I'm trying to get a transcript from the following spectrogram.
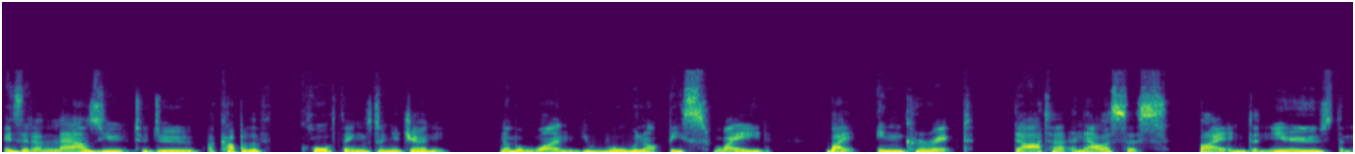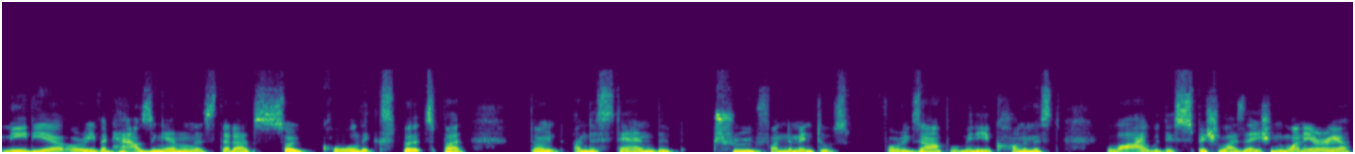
is it allows you to do a couple of core things in your journey. Number one, you will not be swayed by incorrect data analysis by the news, the media, or even housing analysts that are so called experts but don't understand the true fundamentals. For example, many economists lie with their specialization in one area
